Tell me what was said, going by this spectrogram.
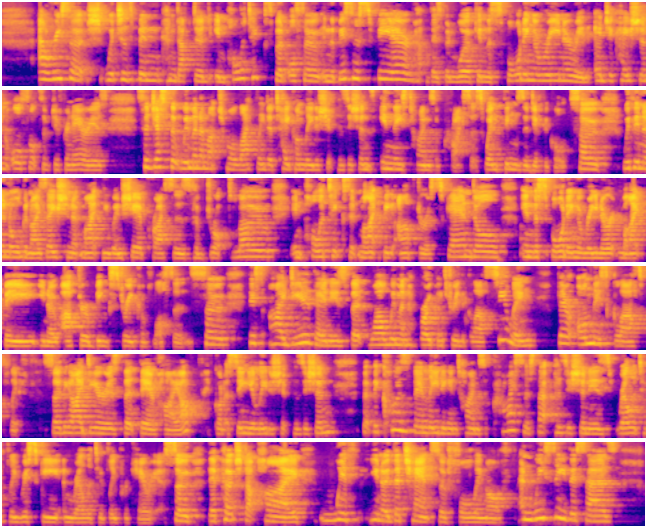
Our research, which has been conducted in politics, but also in the business sphere, there's been work in the sporting arena, in education, all sorts of different areas, suggests that women are much more likely to take on leadership positions in these times of crisis when things are difficult. So within an organization, it might be when share prices have dropped low. In politics, it might be after a scandal. In the sporting arena, it might be, you know, after a big streak of losses. So this idea then is that while women have broken through the glass ceiling, they're on this glass cliff. So the idea is that they're high up, they've got a senior leadership position, but because they're leading in times of crisis, that position is relatively risky and relatively precarious. So they're perched up high with, you know, the chance of falling off. And we see this as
